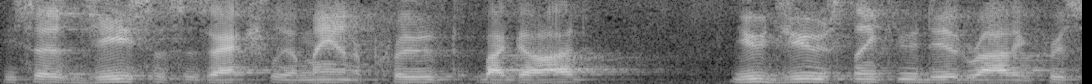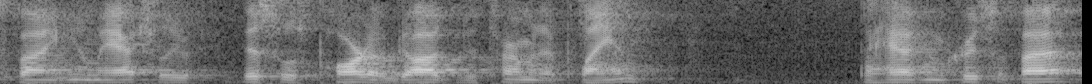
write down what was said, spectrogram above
he says Jesus is actually a man approved by God. You Jews think you did right in crucifying him. Actually, this was part of God's determinate plan to have him crucified.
